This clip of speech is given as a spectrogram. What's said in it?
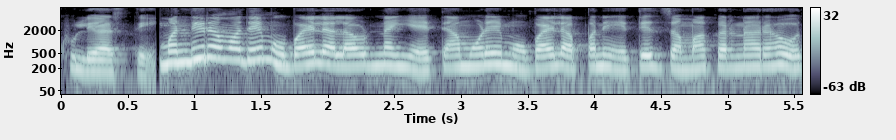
खुले असते. मंदिरामध्ये मोबाईल अलाउड नाही आहे त्यामुळे मोबाईल आपण येथेच जमा करणार आहोत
